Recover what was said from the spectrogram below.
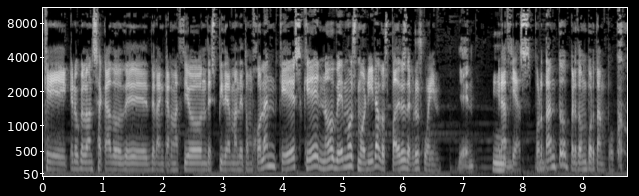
que creo que lo han sacado de, de la encarnación de Spider-Man de Tom Holland, que es que no vemos morir a los padres de Bruce Wayne. Bien. Gracias. Por tanto, perdón por tan poco.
